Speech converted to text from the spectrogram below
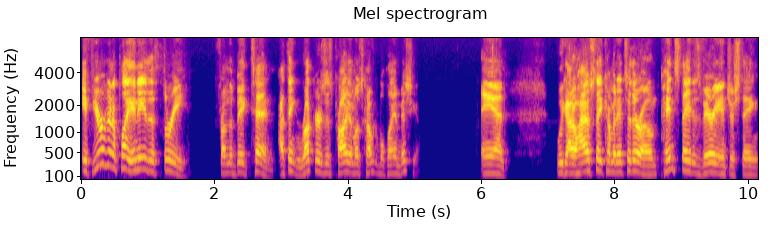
if you're going to play any of the three from the Big Ten. I think Rutgers is probably the most comfortable playing Michigan. And we got Ohio State coming into their own. Penn State is very interesting,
